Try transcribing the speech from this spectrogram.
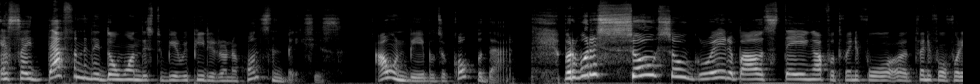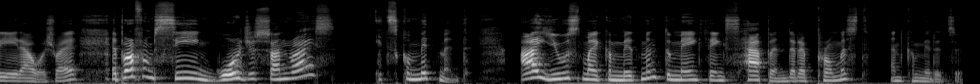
as I definitely don't want this to be repeated on a constant basis. I wouldn't be able to cope with that. But what is so, so great about staying up for 24, uh, 24 48 hours, right? Apart from seeing gorgeous sunrise, it's commitment. I used my commitment to make things happen that I promised and committed to.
